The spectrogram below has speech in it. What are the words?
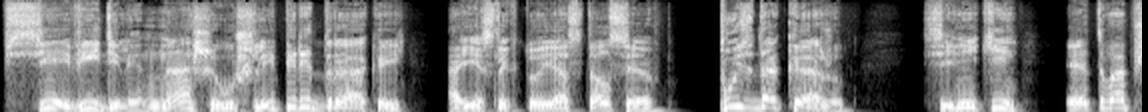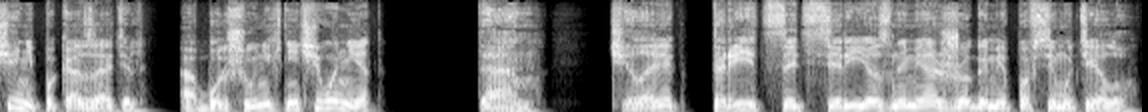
Все видели, наши ушли перед дракой, а если кто и остался, пусть докажут. Синяки — это вообще не показатель, а больше у них ничего нет. Там человек тридцать серьезными ожогами по всему телу.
